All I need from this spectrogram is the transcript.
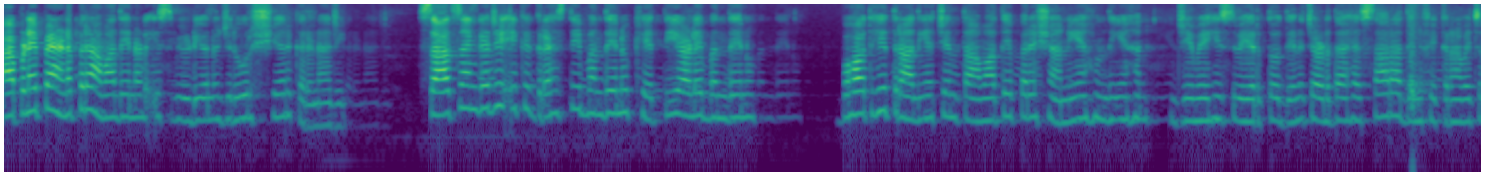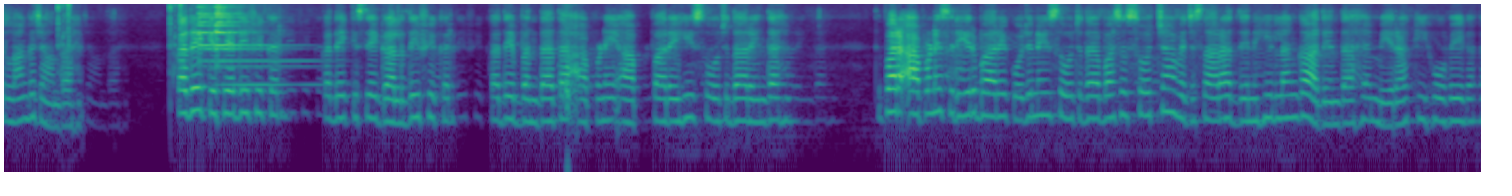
ਆਪਣੇ ਭੈਣ ਭਰਾਵਾਂ ਦੇ ਨਾਲ ਇਸ ਵੀਡੀਓ ਨੂੰ ਜਰੂਰ ਸ਼ੇਅਰ ਕਰਨਾ ਜੀ। ਸਾਧ ਸੰਗਤ ਜੀ ਇੱਕ ਗ੍ਰਹਸਤੀ ਬੰਦੇ ਨੂੰ ਖੇਤੀ ਵਾਲੇ ਬੰਦੇ ਨੂੰ ਬਹੁਤ ਹੀ ਤਰ੍ਹਾਂ ਦੀਆਂ ਚਿੰਤਾਵਾਂ ਤੇ ਪਰੇਸ਼ਾਨੀਆਂ ਹੁੰਦੀਆਂ ਹਨ। ਜਿਵੇਂ ਹੀ ਸਵੇਰ ਤੋਂ ਦਿਨ ਚੜ੍ਹਦਾ ਹੈ, ਸਾਰਾ ਦਿਨ ਫਿਕਰਾਂ ਵਿੱਚ ਲੰਘ ਜਾਂਦਾ ਹੈ। ਕਦੇ ਕਿਸੇ ਦੀ ਫਿਕਰ, ਕਦੇ ਕਿਸੇ ਗੱਲ ਦੀ ਫਿਕਰ, ਕਦੇ ਬੰਦਾ ਤਾਂ ਆਪਣੇ ਆਪ ਬਾਰੇ ਹੀ ਸੋਚਦਾ ਰਹਿੰਦਾ ਹੈ। ਪਰ ਆਪਣੇ ਸਰੀਰ ਬਾਰੇ ਕੁਝ ਨਹੀਂ ਸੋਚਦਾ, ਬਸ ਸੋਚਾਂ ਵਿੱਚ ਸਾਰਾ ਦਿਨ ਹੀ ਲੰਘਾ ਦਿੰਦਾ ਹੈ, ਮੇਰਾ ਕੀ ਹੋਵੇਗਾ?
